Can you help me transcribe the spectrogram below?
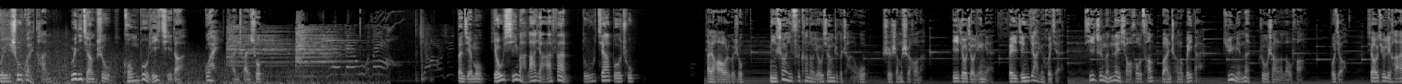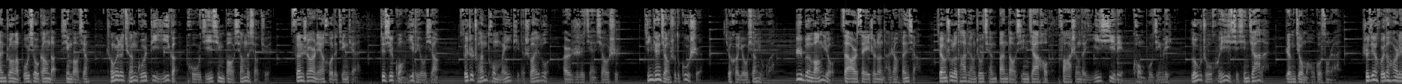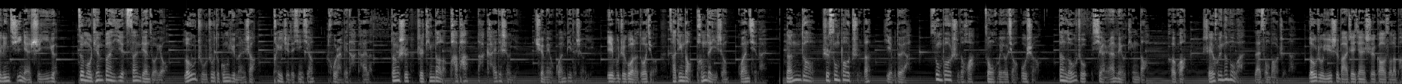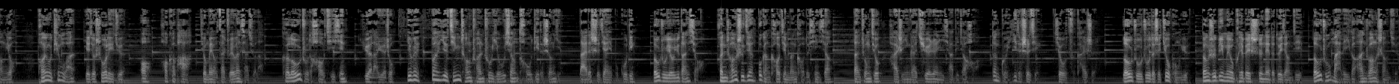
鬼叔怪谈，为你讲述恐怖离奇的怪谈传说。本节目由喜马拉雅 FM 独家播出。大家好，我是鬼叔。你上一次看到邮箱这个产物是什么时候呢？一九九零年，北京亚运会前，西直门内小后仓完成了微改，居民们住上了楼房。不久。小区里还安装了不锈钢的信报箱，成为了全国第一个普及信报箱的小区。三十二年后的今天，这些广义的邮箱，随着传统媒体的衰落而日渐消失。今天讲述的故事，就和邮箱有关。日本网友在二 C H 论坛上分享，讲述了他两周前搬到新家后发生的一系列恐怖经历。楼主回忆起新家来，仍旧毛骨悚然。时间回到二零零七年十一月，在某天半夜三点左右，楼主住的公寓门上配置的信箱突然被打开了。当时只听到了啪啪打开的声音，却没有关闭的声音。也不知过了多久，才听到砰的一声关起来。难道是送报纸的？也不对啊，送报纸的话总会有脚步声，但楼主显然没有听到。何况谁会那么晚来送报纸呢？楼主于是把这件事告诉了朋友。朋友听完，也就说了一句：“哦，好可怕！”就没有再追问下去了。可楼主的好奇心越来越重，因为半夜经常传出邮箱投递的声音，来的时间也不固定。楼主由于胆小，很长时间不敢靠近门口的信箱，但终究还是应该确认一下比较好。但诡异的事情就此开始。楼主住的是旧公寓，当时并没有配备室内的对讲机，楼主买了一个安装了上去。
